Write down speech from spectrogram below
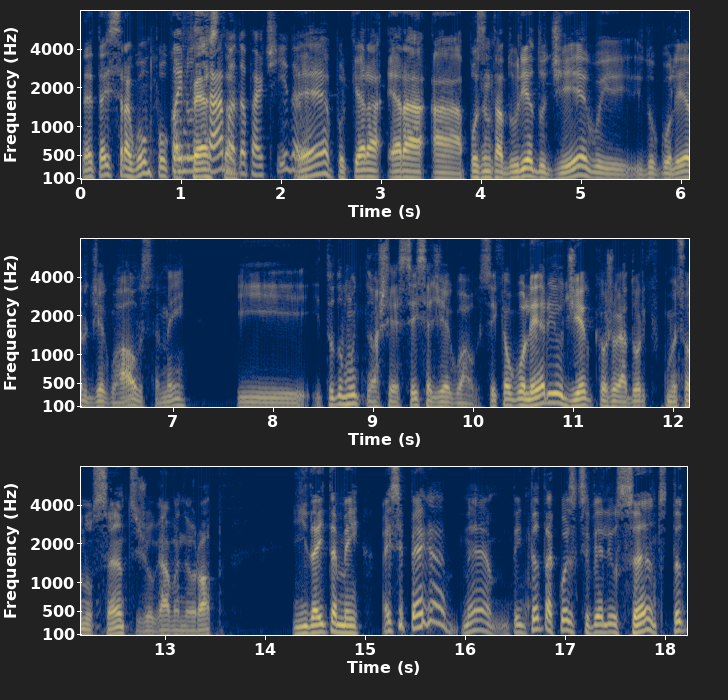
Né? Até estragou um pouco Foi a no festa. sábado a partida? É, porque era, era a aposentadoria do Diego e, e do goleiro Diego Alves também. E, e tudo muito. Acho que sei se é Diego Alves. Sei que é o goleiro e o Diego, que é o jogador que começou no Santos e jogava na Europa. E daí também. Aí você pega, né? Tem tanta coisa que você vê ali, o Santos, tant-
